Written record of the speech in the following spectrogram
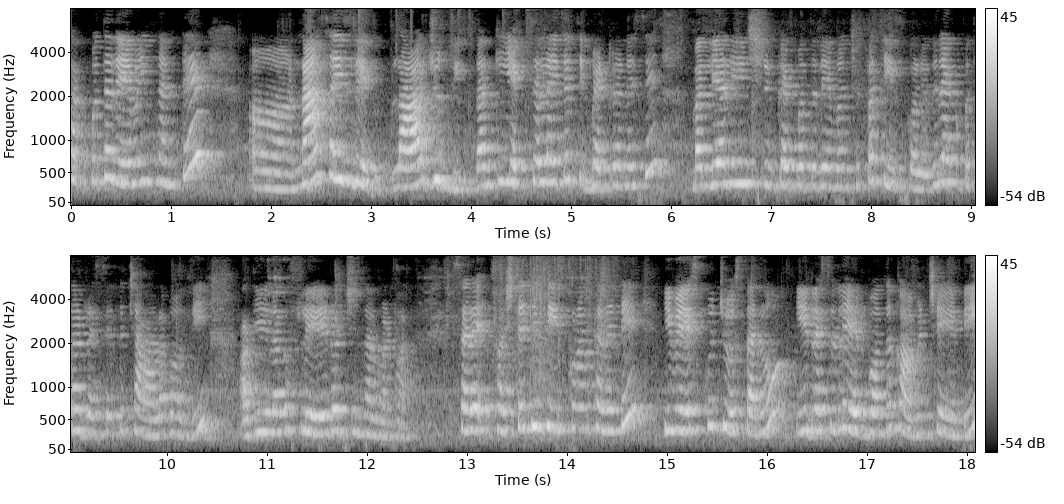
కాకపోతే అది ఏమైందంటే నా సైజ్ లేదు లార్జ్ ఉంది. దానికి ఎక్సెల్ అయితే బెటర్ అనేసి మళ్ళీ అది స్ట్రింక్ అయిపోతుంది ఏమని చెప్పి తీసుకోలేదు. లేకపోతే ఆ డ్రెస్ అయితే చాలా బాగుంది. అది ఇలాగ ఫ్లేడ్ వచ్చింది అనమాట సరే ఫస్ట్ అయితే ఇది తీసుకున్నాను కదండి. ఇవి వేసుకుని చూస్తాను. ఈ డ్రెస్సులో ఏది బాగుందో కామెంట్ చేయండి.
